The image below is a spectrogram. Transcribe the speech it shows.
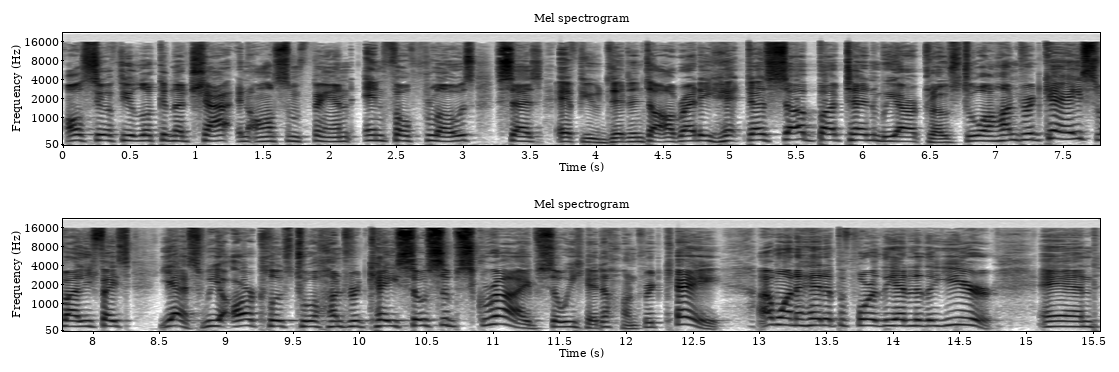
Also, if you look in the chat, an awesome fan, Info Flows, says, if you didn't already hit the sub button, we are close to 100k, smiley face. Yes, we are close to 100k, so subscribe so we hit 100k. I want to hit it before the end of the year. And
